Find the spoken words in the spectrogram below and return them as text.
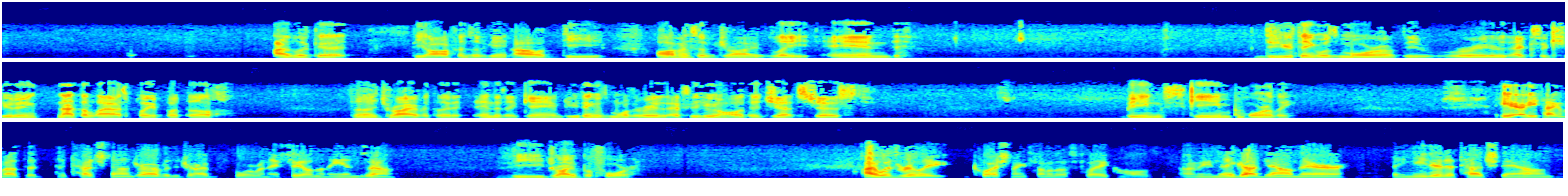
I look at the offensive game, oh, the offensive drive late, and do you think it was more of the Raiders executing not the last play, but the the drive at the end of the game? Do you think it was more the Raiders executing or the Jets just being schemed poorly? Are you talking about the, the touchdown drive or the drive before when they failed in the end zone? The drive before. I was really questioning some of those play calls. I mean, they got down there, they needed a touchdown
